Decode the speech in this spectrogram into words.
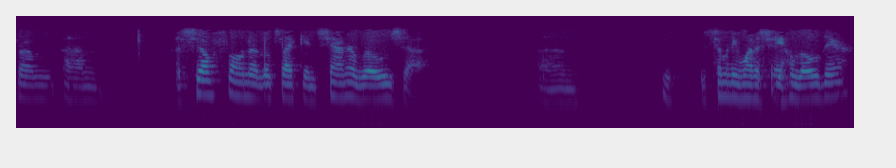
from um, a cell phone, it looks like in Santa Rosa. Um, does somebody want to say hello there?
